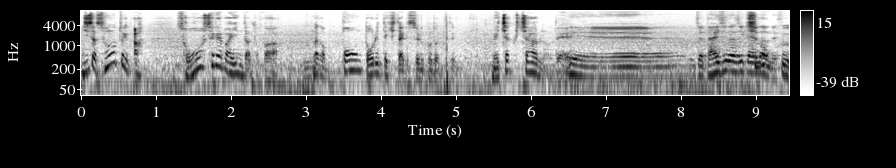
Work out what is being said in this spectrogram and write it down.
実はその時あそうすればいいんだとかなんかポーンと降りてきたりすることってめちゃくちゃあるので、じゃあ大事な時すご間なんですね。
